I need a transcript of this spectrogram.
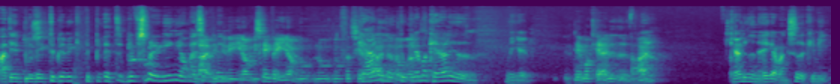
Ej, det bliver vi, det bliver vi, det bliver, det bliver vi simpelthen ikke enige om. Altså, Nej, det bliver vi enige om. Vi skal ikke være enige om. Nu, nu, nu fortæller kærlighed, jeg dig noget. Du glemmer kærligheden, Michael. Jeg glemmer kærligheden, nej. Ja. Kærligheden er ikke avanceret kemi.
